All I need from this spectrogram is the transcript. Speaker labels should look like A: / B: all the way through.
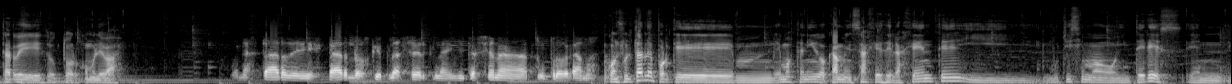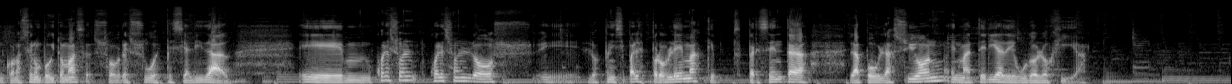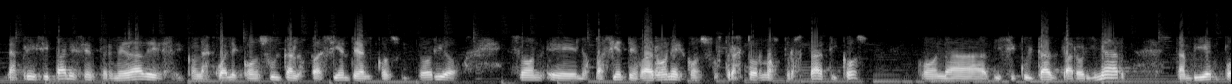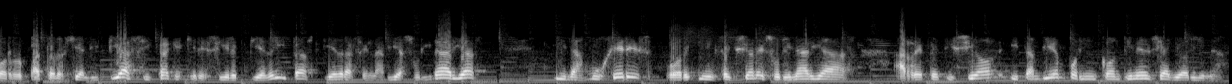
A: Buenas tardes, doctor. ¿Cómo le va?
B: Buenas tardes, Carlos. Qué placer la invitación a tu programa.
A: Consultarle porque mm, hemos tenido acá mensajes de la gente y muchísimo interés en, conocer un poquito más sobre su especialidad. Eh, ¿Cuáles son, cuáles son los, eh, los principales problemas que presenta la población en materia de urología?
B: Las principales enfermedades con las cuales consultan los pacientes al consultorio son eh, los pacientes varones con sus trastornos prostáticos, con la dificultad para orinar, también por patología litiásica, que quiere decir piedritas, piedras en las vías urinarias, y las mujeres por infecciones urinarias a repetición y también por incontinencia de orina.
